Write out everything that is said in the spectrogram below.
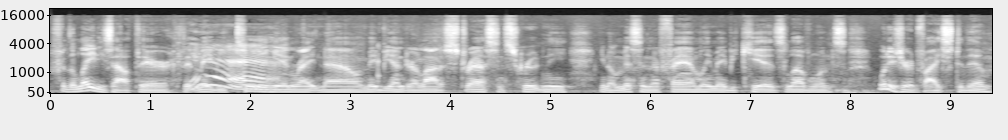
For the ladies out there that may be tuning in right now, maybe under a lot of stress and scrutiny, you know, missing their family, maybe kids, loved ones. What is your advice to them?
